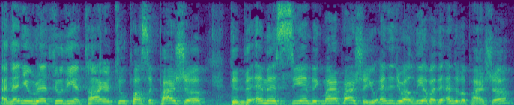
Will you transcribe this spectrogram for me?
and then you read through the entire two pasuk parsha. Did the be'emes siyam b'gemara parsha. You ended your aliyah by the end of a parsha.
